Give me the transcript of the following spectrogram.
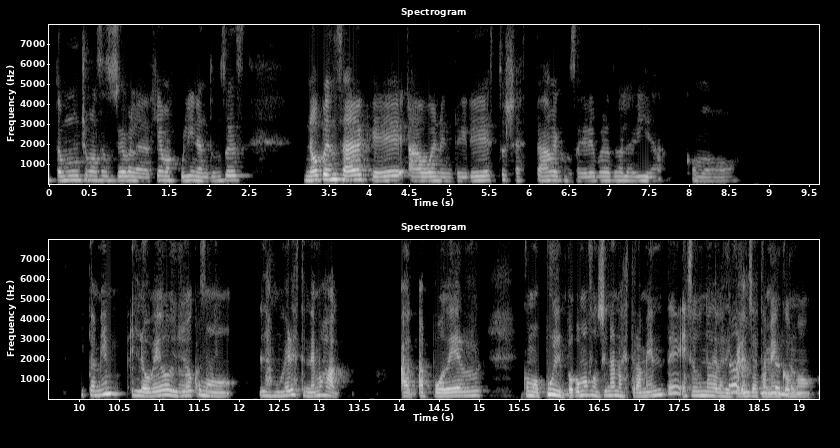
está mucho más asociado con la energía masculina, entonces no pensar que, ah, bueno, integré esto, ya está, me consagré para toda la vida como... Y también lo veo yo como las mujeres tendemos a, a, poder, como pulpo, cómo funciona nuestra mente, esa es una de las ah, diferencias también, como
